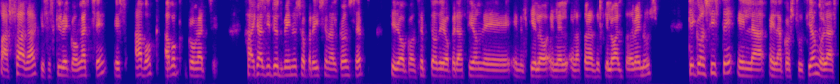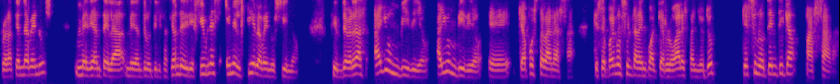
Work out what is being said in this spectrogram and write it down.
pasada, que se escribe con H, es AVOC, AVOC con H, High Altitude Venus Operational Concept, o concepto de operación eh, en el cielo, en, las zonas de cielo alto de Venus, que consiste en la, construcción o la exploración de Venus mediante la, mediante la utilización de dirigibles en el cielo venusino. de verdad, hay un vídeo, hay un vídeo eh, que ha puesto la NASA, que se puede consultar en cualquier lugar, está en YouTube, que es una auténtica pasada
